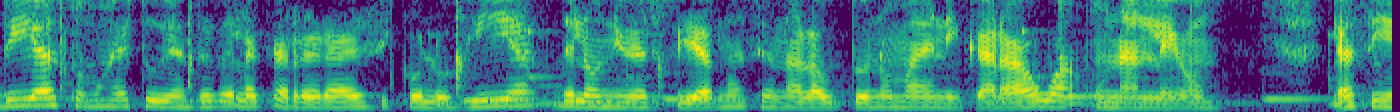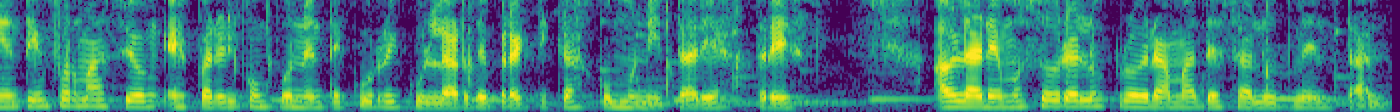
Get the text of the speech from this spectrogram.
días, somos estudiantes de la carrera de Psicología de la Universidad Nacional Autónoma de Nicaragua, UNAM León. La siguiente información es para el componente curricular de Prácticas Comunitarias 3. Hablaremos sobre los programas de salud mental.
